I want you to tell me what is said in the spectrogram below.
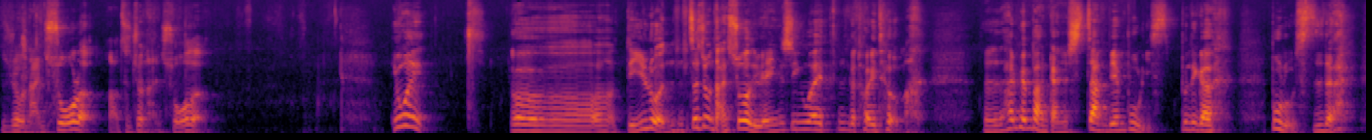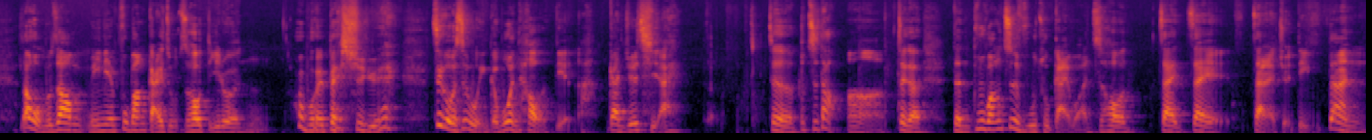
这就难说了啊，这就难说了，因为。呃，迪伦 这就难说的原因是因为那个推特嘛，呃，他原本感觉是站边布里斯不那个 布鲁斯的，那我不知道明年富邦改组之后，迪伦会不会被续约，这个我是我一个问号的点啊，感觉起来这不知道啊，这个等富邦制服组改完之后再再再来决定，但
